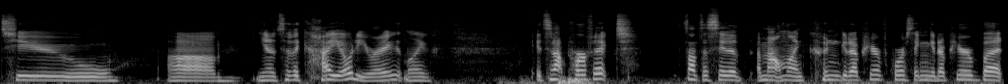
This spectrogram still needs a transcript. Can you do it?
to um, you know, to the coyote, right? Like it's not perfect. It's not to say that a mountain lion couldn't get up here. Of course they can get up here, but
